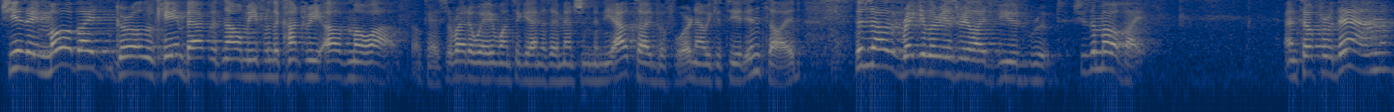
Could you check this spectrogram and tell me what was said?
She is a Moabite girl who came back with Naomi from the country of Moab. Okay, so right away, once again, as I mentioned in the outside before, now we can see it inside. This is how the regular Israelites viewed Ruth. She's a Moabite. And so for them,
